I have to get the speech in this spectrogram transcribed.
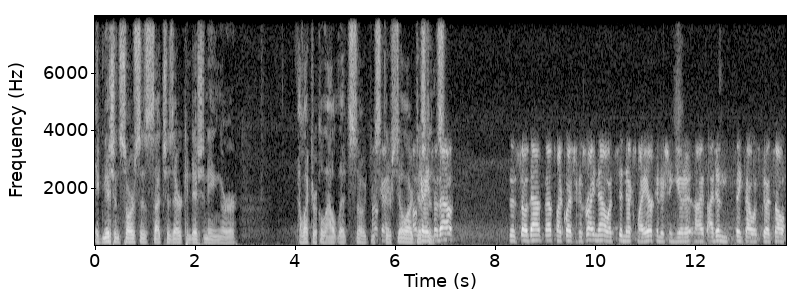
ignition sources such as air conditioning or electrical outlets. So you, Okay. there still are okay, distance. so that th- so that that's my question because right now it's sitting next to my air conditioning unit, and I I didn't think that was good. So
